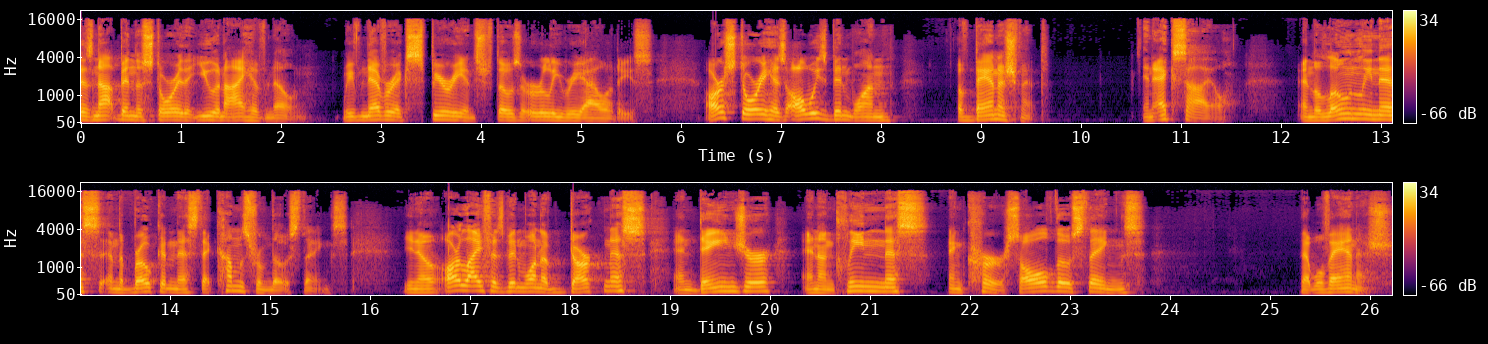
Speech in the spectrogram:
has not been the story that you and I have known. We've never experienced those early realities. Our story has always been one of banishment and exile and the loneliness and the brokenness that comes from those things. You know, our life has been one of darkness and danger and uncleanness and curse, all those things that will vanish.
